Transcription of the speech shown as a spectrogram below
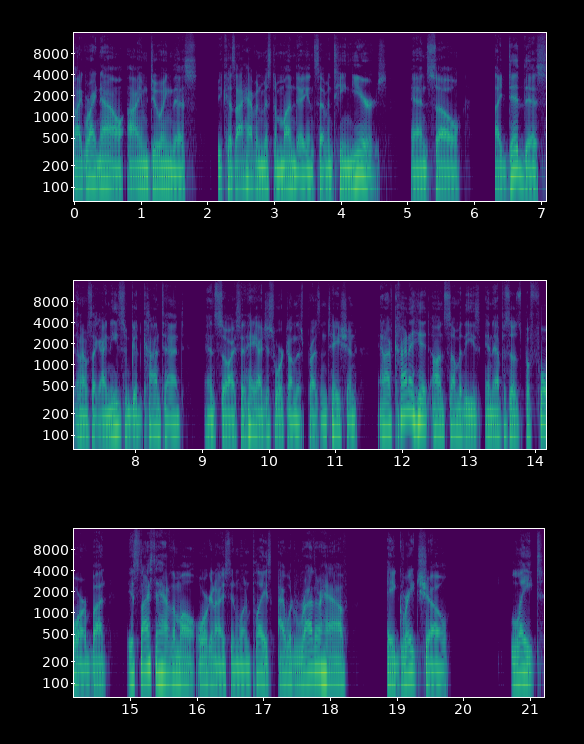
like right now, I'm doing this because I haven't missed a Monday in 17 years. And so I did this and I was like, I need some good content. And so I said, Hey, I just worked on this presentation. And I've kind of hit on some of these in episodes before, but it's nice to have them all organized in one place. I would rather have a great show late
